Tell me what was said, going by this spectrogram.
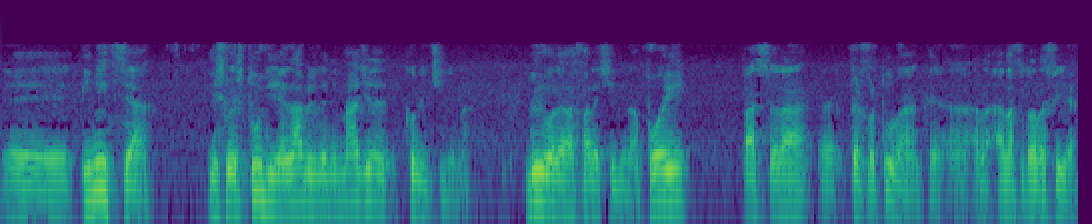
eh, inizia i suoi studi nell'ambito dell'immagine con il cinema. Lui voleva fare cinema, poi passerà, eh, per fortuna anche, alla, alla fotografia.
